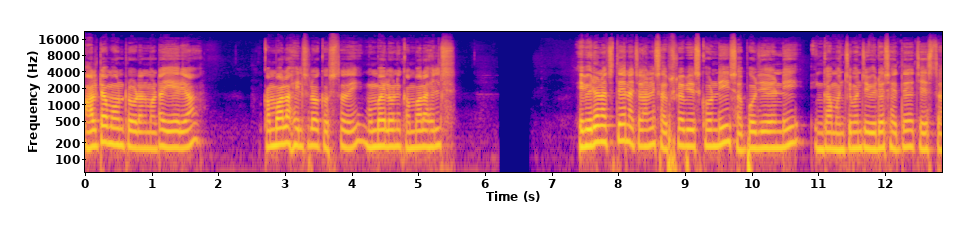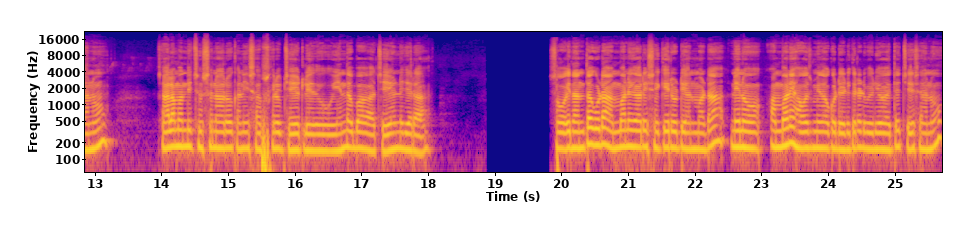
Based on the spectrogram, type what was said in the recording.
ఆల్టా మౌంట్ రోడ్ అనమాట ఏరియా. కంబాలా హిల్స్లోకి వస్తుంది. ముంబైలోని కంబాలా హిల్స్. ఈ వీడియో నచ్చితే నా ఛానల్ని సబ్స్క్రైబ్ చేసుకోండి సపోర్ట్ చేయండి. ఇంకా మంచి మంచి వీడియోస్ అయితే చేస్తాను. చాలామంది చూస్తున్నారు కానీ సబ్స్క్రైబ్ చేయట్లేదు. ఏందబ్బా? చేయండి జరా. సో ఇదంతా కూడా అంబానీ గారి సెక్యూరిటీ అనమాట నేను అంబానీ హౌస్ మీద ఒక డెడికేటెడ్ వీడియో అయితే చేశాను.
